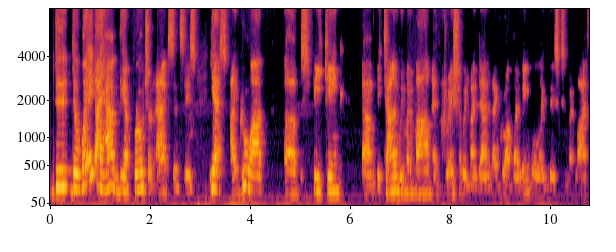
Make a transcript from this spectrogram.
the the way I have the approach on accents is yes, I grew up uh, speaking um, Italian with my mom and Croatian with my dad, and I grew up bilingual like this in my life.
